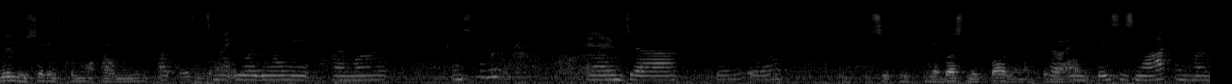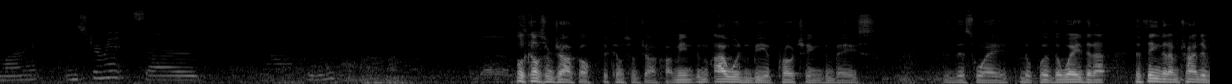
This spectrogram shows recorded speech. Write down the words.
il est le seul instrument harmonique. Okay, so tonight you are the only harmonic instrument, and uh, so you know, Et, et et- et la basse n'est pas un so and harmonique. bass is not an harmonic instrument, so you know. Bah, Well, it comes from Jaco. It comes from Jaco. I mean, I wouldn't be approaching the bass th- this way. The, the way that I, the thing that I'm trying to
